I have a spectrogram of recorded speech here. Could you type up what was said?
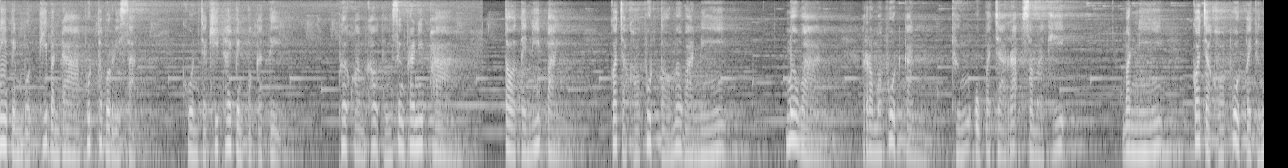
นี่เป็นบทที่บรรดาพุทธบริษัท ควรจะคิดให้เป็นปกติ เพื่อความเข้าถึงซึ่งพระนิพพาน ต่อแต่นี้ไป ก็จะขอพูดต่อเมื่อวานนี้ เมื่อวานเรามาพูดกันถึงอุปจารสมาธิ วันนี้ก็จะขอพูดไปถึง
